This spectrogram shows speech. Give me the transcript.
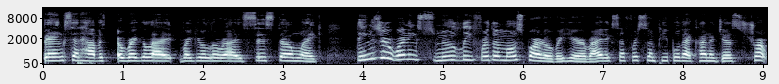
banks that have a, regular regularized system. Like things are running smoothly for the most part over here right? Except for some people that kind of just short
